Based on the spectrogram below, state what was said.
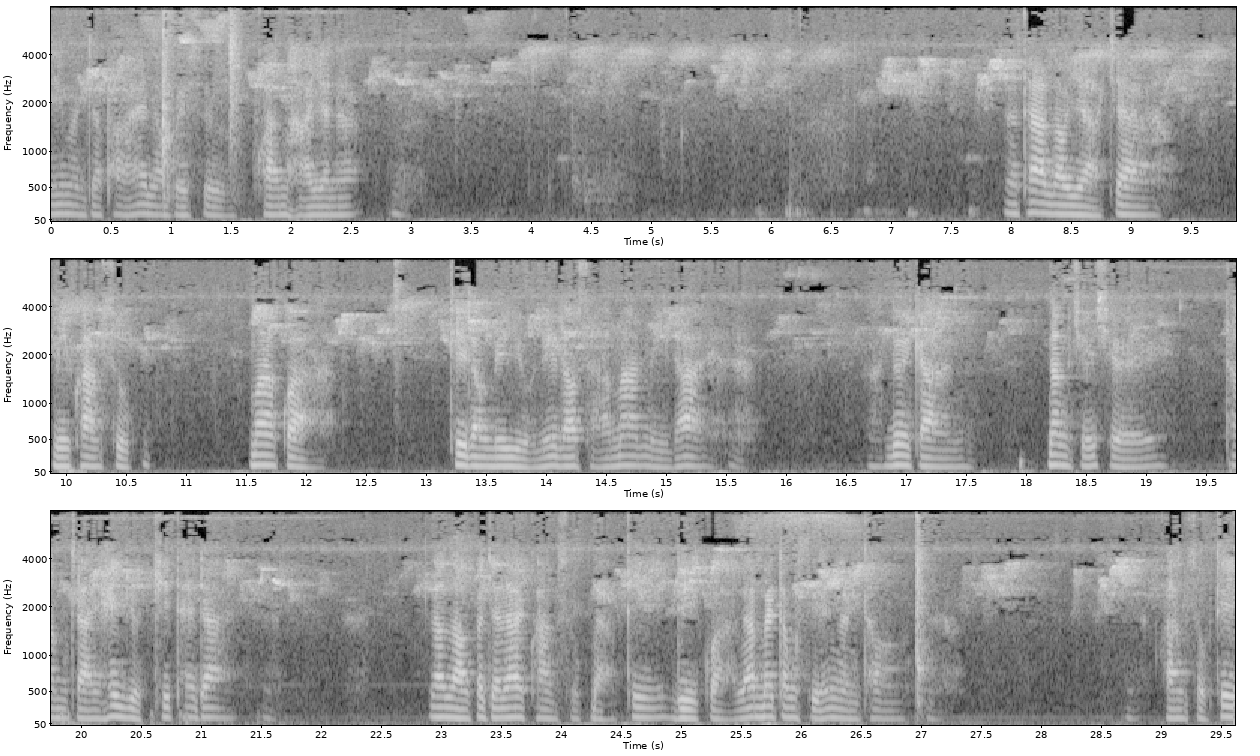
นี่มันจะพาให้เราไปสู่ความหายนะและถ้าเราอยากจะมีความสุขมากกว่าที่เรามีอยู่นี่เราสามารถมีได้ ด้วยการนั่งเฉยๆ ทำใจให้หยุดคิดให้ได้ แล้วเราก็จะได้ความสุขแบบที่ดีกว่า และไม่ต้องเสียเงินทอง ความสุขที่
